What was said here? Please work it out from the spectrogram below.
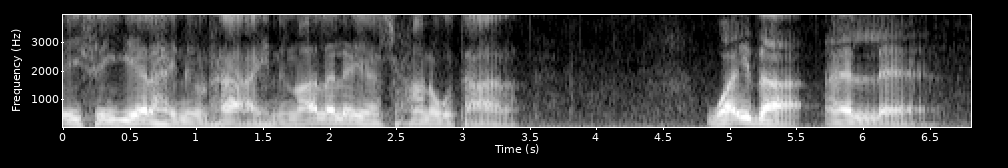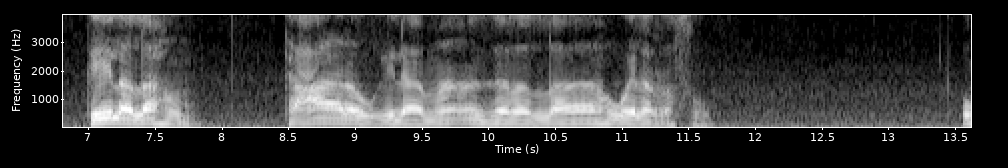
aysan yeelahaynin oon raacaynin oo alla leeyahay subxaanahu wa tacaala wa qiila lahum tacaalow ilaa maa anzala allahu waila rasuul u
